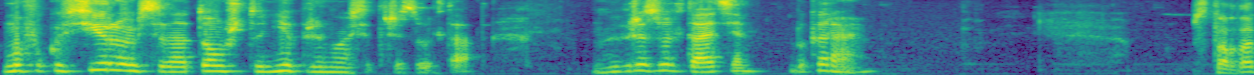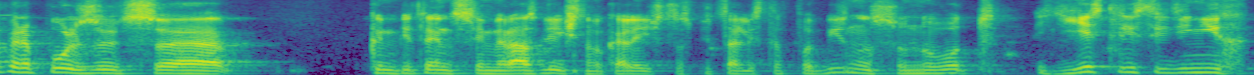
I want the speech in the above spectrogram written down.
мы фокусируемся на том, что не приносит результат. Ну и в результате выгораем. Стартаперы пользуются компетенциями различного количества специалистов по бизнесу, но вот есть ли среди них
